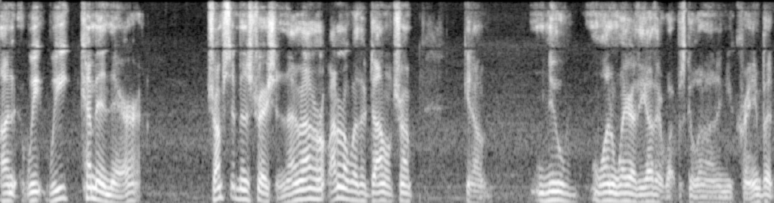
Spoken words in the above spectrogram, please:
on we we come in there, Trump's administration. And I don't I don't know whether Donald Trump, you know, knew one way or the other what was going on in Ukraine, but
